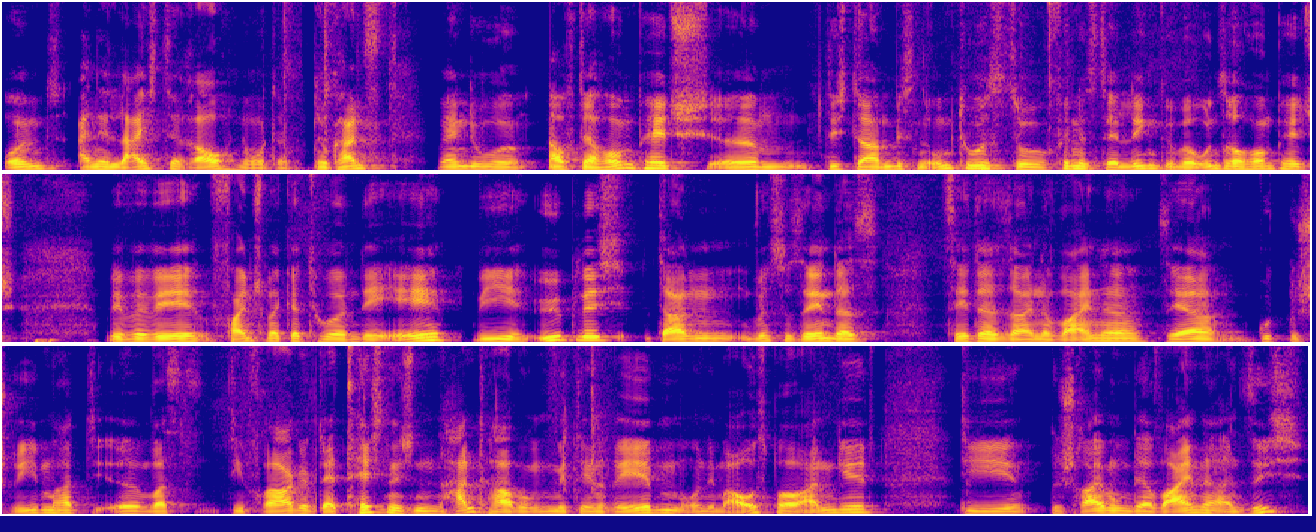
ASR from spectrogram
und eine leichte Rauchnote. Du kannst wenn du auf der Homepage ähm, dich da ein bisschen umtust, du findest den Link über unsere Homepage www.feinschmeckertouren.de. Wie üblich, dann wirst du sehen, dass Zeter seine Weine sehr gut beschrieben hat, äh, was die Frage der technischen Handhabung mit den Reben und dem Ausbau angeht. Die Beschreibung der Weine an sich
